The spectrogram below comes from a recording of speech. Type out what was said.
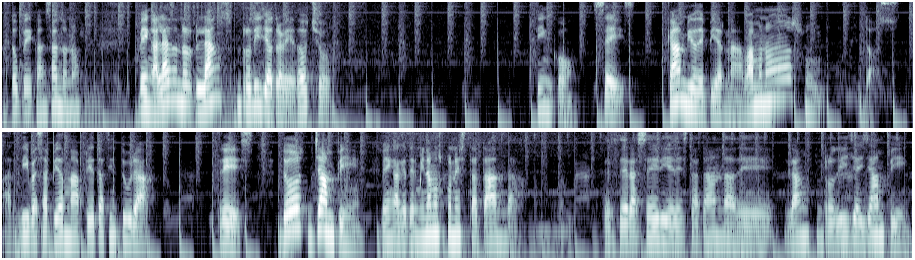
a tope, cansándonos. Venga, lance rodilla otra vez. 8, 5, 6. Cambio de pierna. Vámonos. 1, 2. Arriba esa pierna, aprieta cintura. 3, 2, jumping. Venga, que terminamos con esta tanda. Tercera serie de esta tanda de lance rodilla y jumping.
